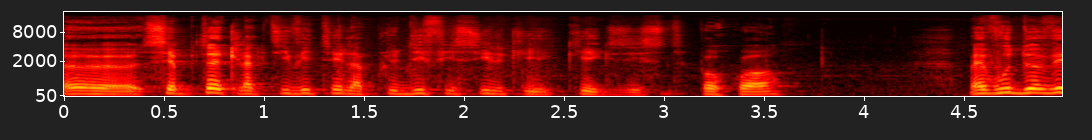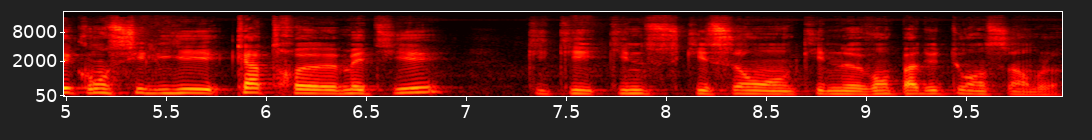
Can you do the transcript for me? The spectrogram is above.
euh, c'est peut-être l'activité la plus difficile qui, existe. Pourquoi? Mais Vous devez concilier quatre métiers qui, qui, qui, sont, qui ne vont pas du tout ensemble.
